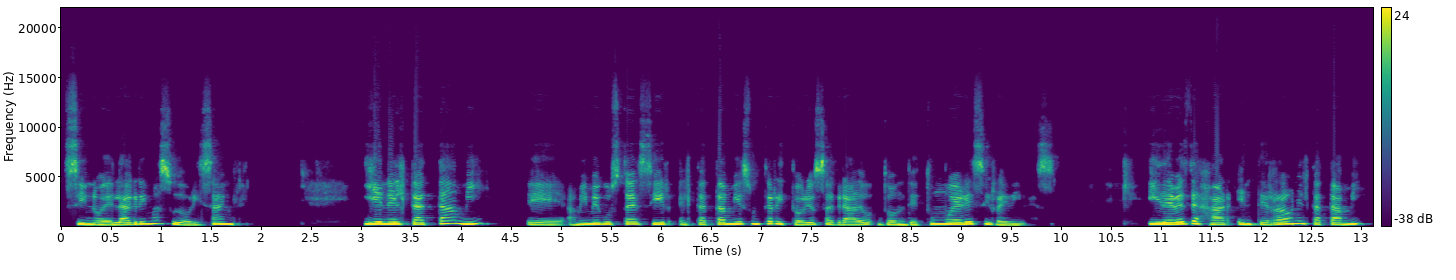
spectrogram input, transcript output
sino de lágrimas, sudor y sangre. Y en el tatami, eh, a mí me gusta decir, el tatami es un territorio sagrado donde tú mueres y revives. Y debes dejar enterrado en el tatami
